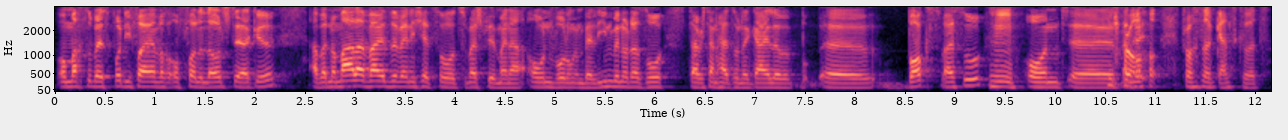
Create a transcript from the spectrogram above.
und mache so bei Spotify einfach auf volle Lautstärke. Aber normalerweise, wenn ich jetzt so zum Beispiel in meiner Own Wohnung in Berlin bin oder so, da habe ich dann halt so eine geile äh, Box, weißt du? Und äh, Bro, Bro, so ganz kurz.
